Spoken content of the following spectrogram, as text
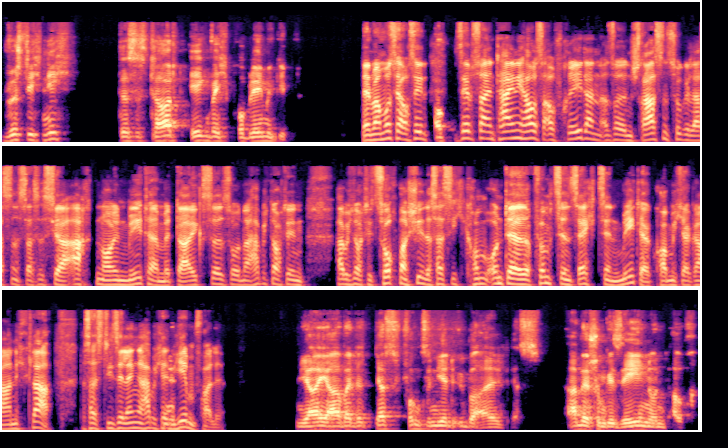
wüsste ich nicht, dass es dort irgendwelche Probleme gibt. Denn man muss ja auch sehen, selbst so ein Tiny House auf Rädern, also in Straßen zugelassen ist, das ist ja acht, neun Meter mit Deichse. So, und da habe ich noch den, habe ich noch die Zugmaschine. Das heißt, ich komme unter 15, 16 Meter komme ich ja gar nicht klar. Das heißt, diese Länge habe ich ja in jedem Falle. Ja, ja, aber das, das, funktioniert überall. Das haben wir schon gesehen und auch,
